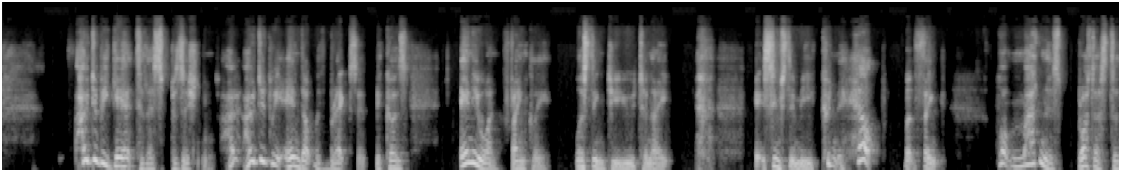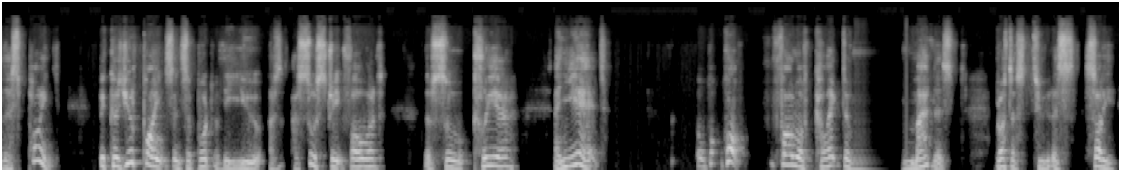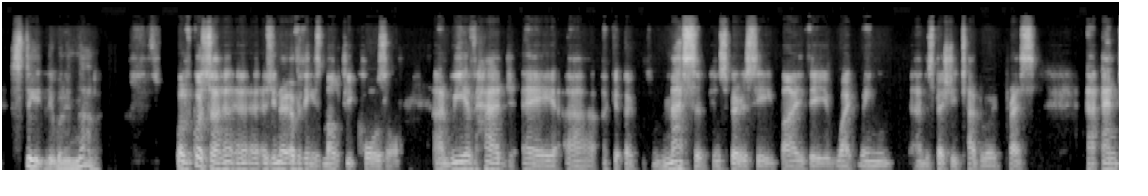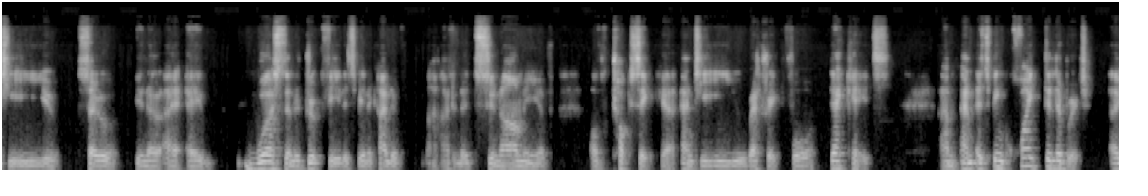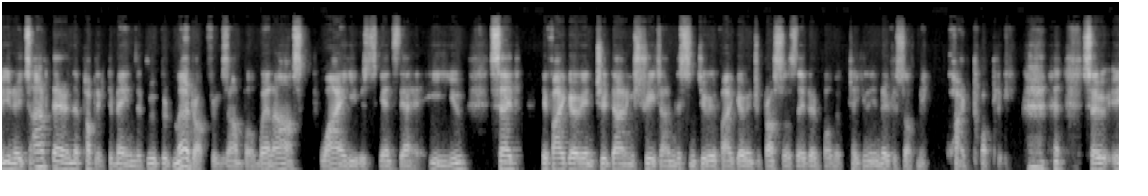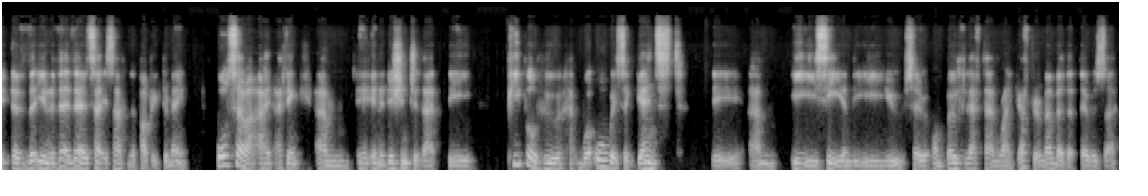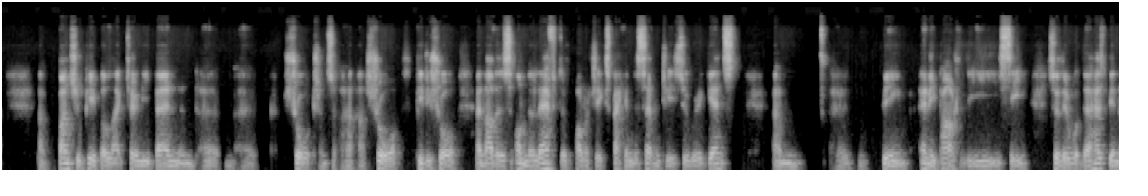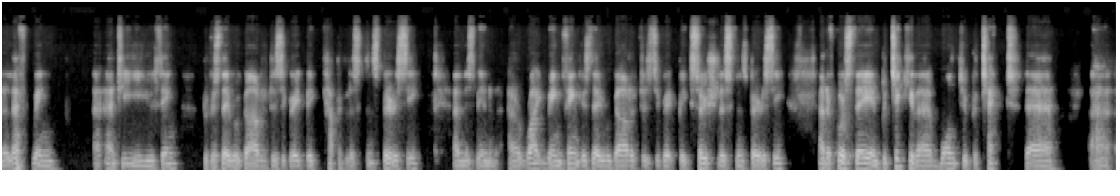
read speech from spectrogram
how did we get to this position? How, how did we end up with Brexit? Because anyone, frankly, listening to you tonight, it seems to me, couldn't help but think, what madness brought us to this point? Because your points in support of the EU are, are so straightforward, they're so clear, and yet, what, form of collective madness brought us to this sorry state that we're in now? Well, of course, uh, uh, as you know, everything is multi-causal. And we have had a, uh, a, a massive conspiracy by the right wing and especially tabloid press uh, anti EU. So, you know, a, a, worse than a drip feed, it's been a kind of, I don't know, tsunami of, of toxic uh, anti EU rhetoric for decades. Um, and it's been quite deliberate. Uh, you know, it's out there in the public domain that Rupert Murdoch, for example, when asked why he was against the EU, said, if I go into Downing Street, I'm listened to. If I go into Brussels, they don't bother taking any notice of me quite properly. so, uh, you know, there, there, it's, it's, out in the public domain. Also, I, I think, um, in addition to that, the people who were always against the um, EEC and the EU, so on both left and right, you have to remember that there was a, a bunch of people like Tony Benn and uh, uh, Short and uh, uh, Shore, Peter Shore, and others on the left of politics back in the 70s who were against um, uh, being any part of the EEC. So there, there has been a left wing uh, anti EU thing because they regard it as a great big capitalist conspiracy. And there's been a right wing thing because they regard it as a great big socialist conspiracy. And of course, they in particular want to protect their uh,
